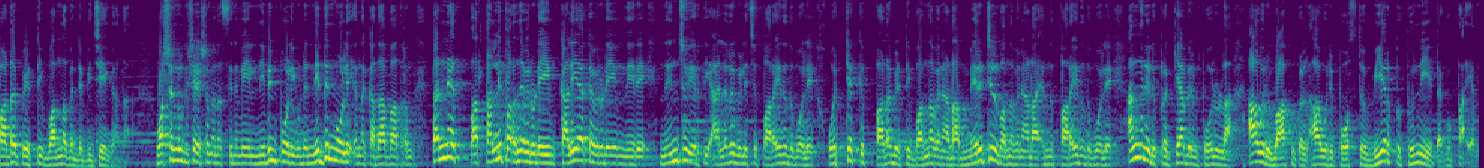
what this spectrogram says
പടപെട്ടി വന്നവന്റെ വിജയഗാഥ. വർഷങ്ങൾക്ക് ശേഷം എന്ന സിനിമയിൽ നിവിൻ പോളിയുടെ നിതിൻ മോളി എന്ന കഥാപാത്രം തന്നെ തള്ളിപ്പറഞ്ഞവരുടെയും കളിയാക്കവരുടെയും നേരെ നെഞ്ചുയർത്തി അലറി വിളിച്ച് പറയുന്നത് പോലെ ഒറ്റയ്ക്ക് പടവെട്ടി വന്നവനാടാ മെറിറ്റിൽ വന്നവനാടാ എന്ന് പറയുന്നത് പോലെ അങ്ങനെ ഒരു പ്രഖ്യാപനം പോലുള്ള ആ ഒരു വാക്കുകൾ ആ ഒരു പോസ്റ്റ് വിയർപ്പ് തുന്നിയിട്ട കുപ്പായം.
